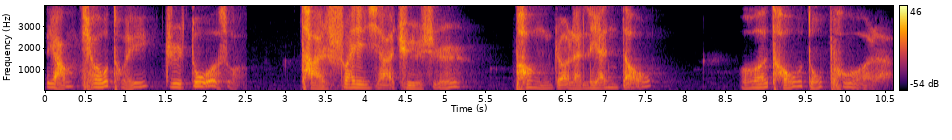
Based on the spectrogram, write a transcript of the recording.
两条腿直哆嗦，他摔下去时碰着了镰刀，额头都破了，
